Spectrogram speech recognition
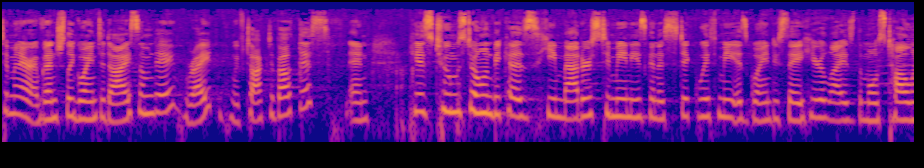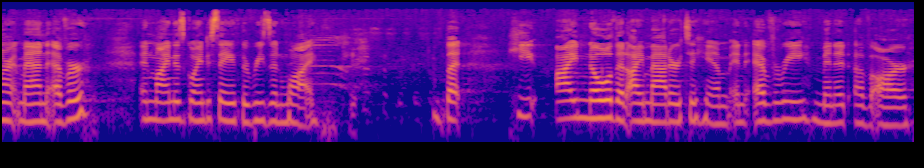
Tim and I are eventually going to die someday, right? We've talked about this. And his tombstone, because he matters to me and he's going to stick with me, is going to say, Here lies the most tolerant man ever. And mine is going to say, The reason why. But he, I know that I matter to him in every minute of our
